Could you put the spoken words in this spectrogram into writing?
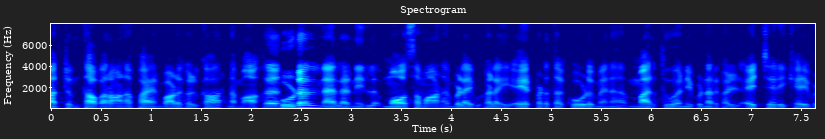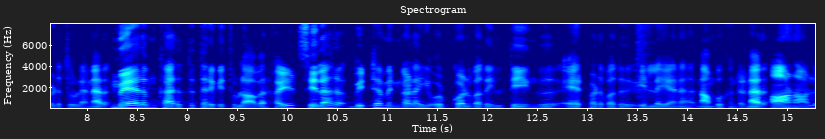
மற்றும் தவறான பயன்பாடுகள் காரணமாக உடல் நலனில் மோசமான விளைவுகளை ஏற்படுத்தக்கூடும் என மருத்துவ நிபுணர்கள் எச்சரிக்கை விடுத்துள்ளனர். மேலும் கருத்து தெரிவித்துள்ள அவர்கள் சிலர் விட்டமின்களை உட்கொள்வதில் தீங்கு ஏற்படுவது இல்லை என நம்புகின்றனர். ஆனால்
